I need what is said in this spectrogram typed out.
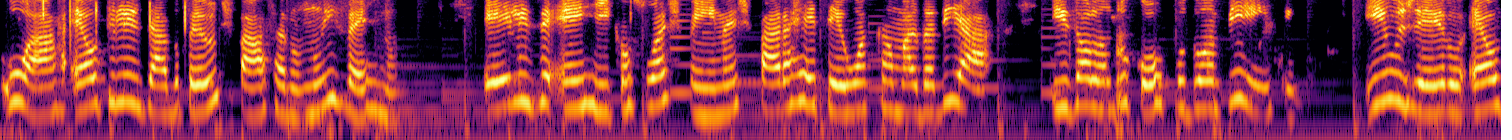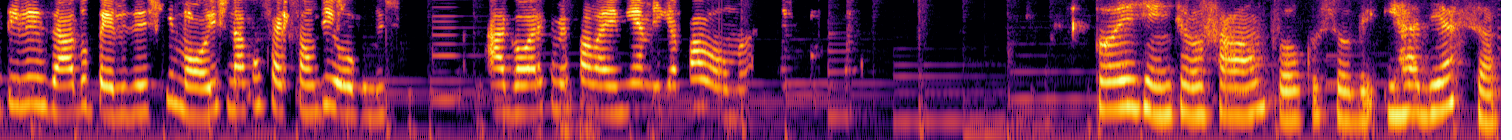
O ar é utilizado pelos pássaros no inverno eles enricam suas penas para reter uma camada de ar, isolando o corpo do ambiente. E o gelo é utilizado pelos esquimós na confecção de óvulos. Agora que vai falar é minha amiga Paloma. Oi, gente, eu vou falar um pouco sobre irradiação.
